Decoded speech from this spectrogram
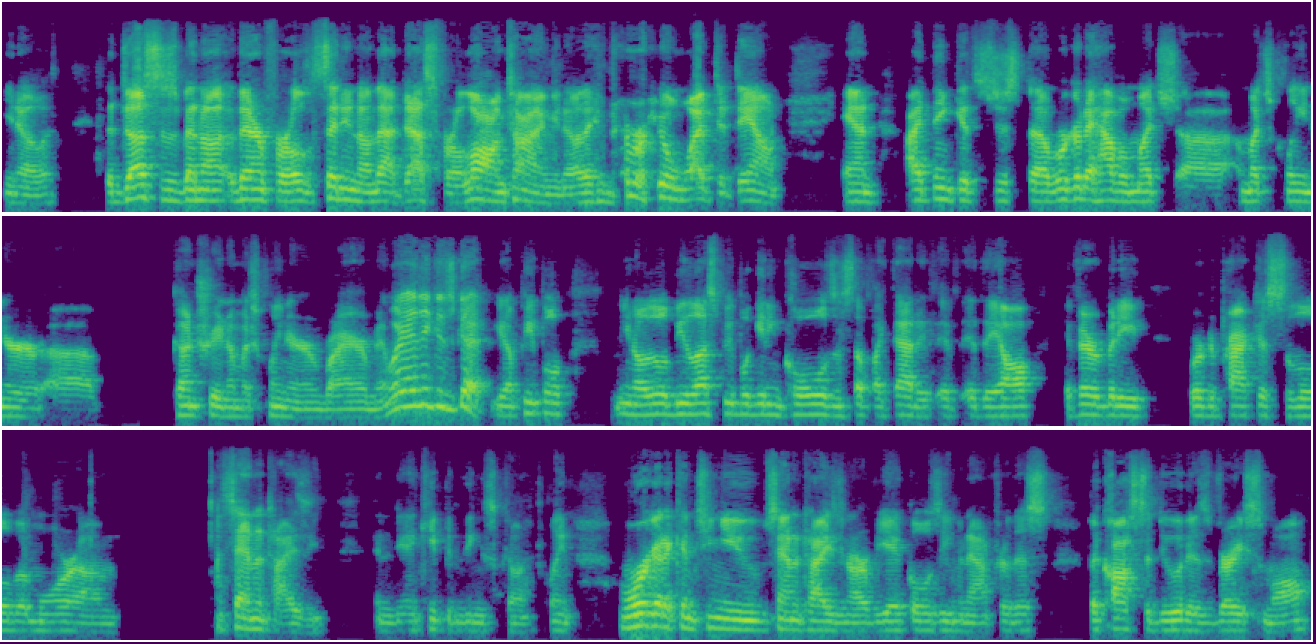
you know the dust has been there for sitting on that desk for a long time you know they've never even wiped it down and I think it's just uh, we're going to have a much uh, a much cleaner uh, country and a much cleaner environment, which I think is good. You know, people, you know, there'll be less people getting colds and stuff like that if, if, if they all, if everybody were to practice a little bit more um, sanitizing and, and, keeping things clean. We're going to continue sanitizing our vehicles even after this. The cost to do it is very small,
